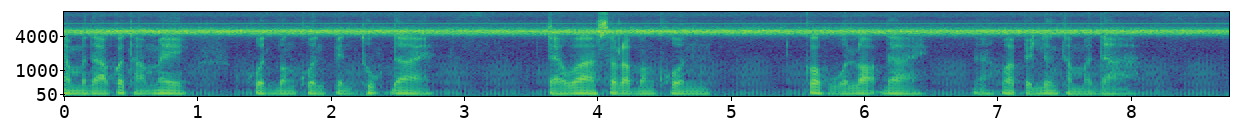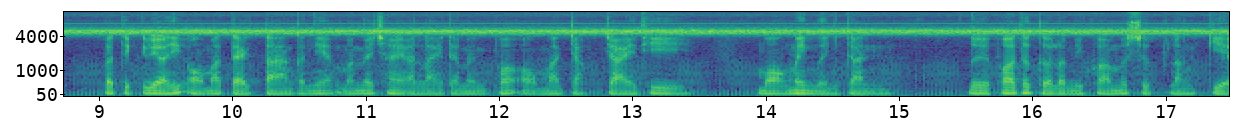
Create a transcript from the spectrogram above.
ธรรมดาก็ทำให้คนบางคนเป็นทุกข์ได้ แต่ว่าสำหรับบางคนก็หัวเราะได้นะว่าเป็นเรื่องธรรมดา ปฏิกิริยาที่ออกมาแตกต่างกันเนี่ยมันไม่ใช่อะไร แต่มันเพราะออกมาจากใจที่มองไม่เหมือนกัน โดยเพราะถ้าเกิดเรามีความรู้สึกรังเกียจ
